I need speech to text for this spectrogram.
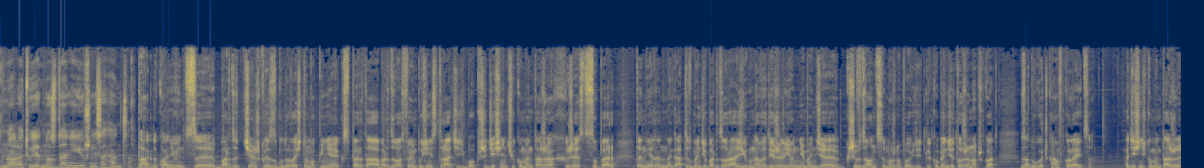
No ale tu jedno zdanie już nie zachęca. Tak, dokładnie, więc e, bardzo ciężko jest zbudować tą opinię eksperta, a bardzo łatwo ją później stracić, bo przy 10 komentarzach, że jest super, ten jeden negatyw będzie bardzo raził, nawet jeżeli on nie będzie krzywdzący, można powiedzieć, tylko będzie to, że na przykład za długo czekałem w kolejce a 10 komentarzy,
